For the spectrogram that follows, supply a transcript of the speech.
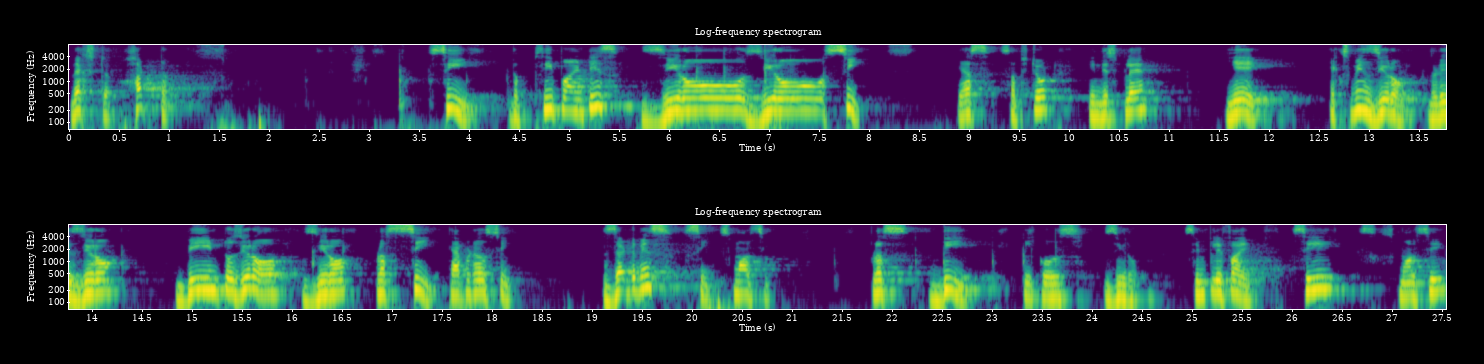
Next hut. C. The C point is 0 0 C. Yes substitute in this plane. A x means 0 that is 0 B into 0 0 plus C capital C. Z means C, small c, plus D equals 0. Simplify C, small c,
